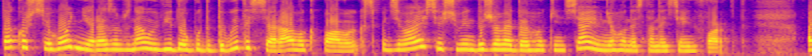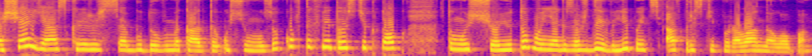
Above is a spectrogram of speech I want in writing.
Також сьогодні разом з нами відео буде дивитися Равик Павик. Сподіваюся, що він доживе до його кінця і в нього не станеться інфаркт. А ще я, скоріше все, буду вимикати усю музику в тих відео з TikTok, тому що YouTube як завжди, вліпить авторські права на лоба.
